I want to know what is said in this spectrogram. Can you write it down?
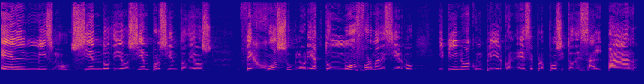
Él mismo, siendo Dios, 100% Dios, dejó su gloria, tomó forma de siervo y vino a cumplir con ese propósito de salvar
